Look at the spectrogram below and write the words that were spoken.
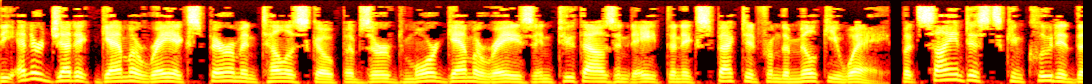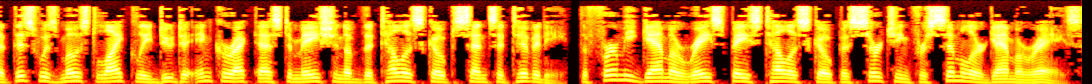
The Energetic Gamma Ray Experiment Telescope observed more gamma rays in 2008 than expected from the Milky Way, but scientists concluded that this was most likely due to incorrect estimation of the telescope's sensitivity. The Fermi Gamma Ray Space Telescope is searching for similar gamma rays.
